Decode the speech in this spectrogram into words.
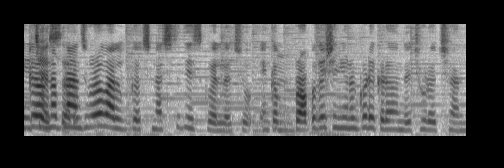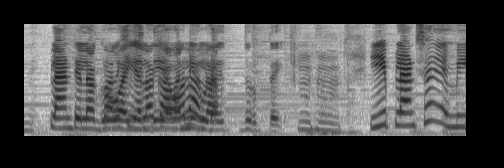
ఇక్కడ ఉన్న ప్లాంట్స్ కూడా వాళ్ళకి వచ్చి నచ్చితే తీసుకువెళ్ళొచ్చు. ఇంకా Hmm. ప్రాపగేషన్ యూనిట్ కూడా ఇక్కడ ఉంది చూడొచ్చు అన్ని. ప్లాంట్ ఎలా గ్రో ఎలా కావాలో అలా దొరుకుతాయి. ఈ ప్లాంట్స్ మీ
